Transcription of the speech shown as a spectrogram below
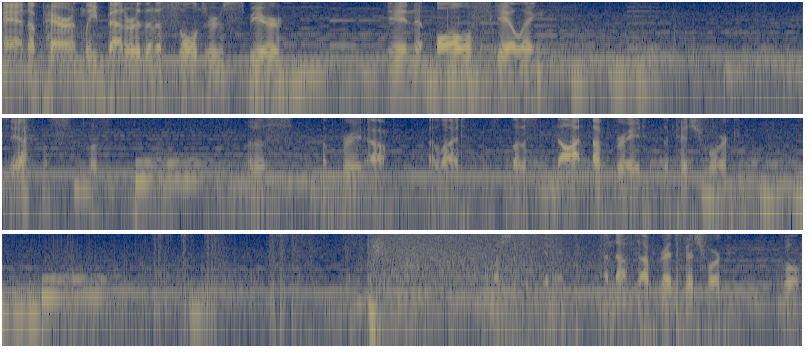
and apparently better than a soldier's spear in all scaling. So yeah, let's let's let us upgrade. Oh, I lied. Let's, let us not upgrade the pitchfork. How much does this give me? Enough to upgrade the pitchfork. Cool.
